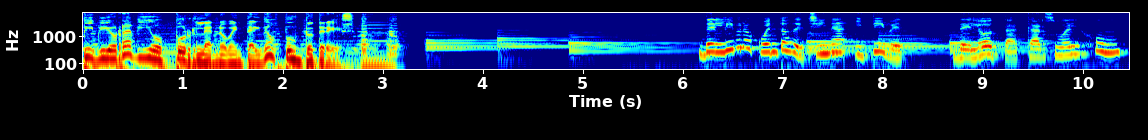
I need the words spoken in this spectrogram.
Biblioradio por la 92.3. Del libro Cuentos de China y Tíbet de Lota Carswell Hum,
